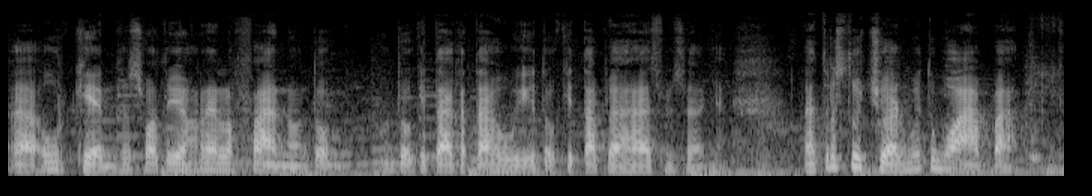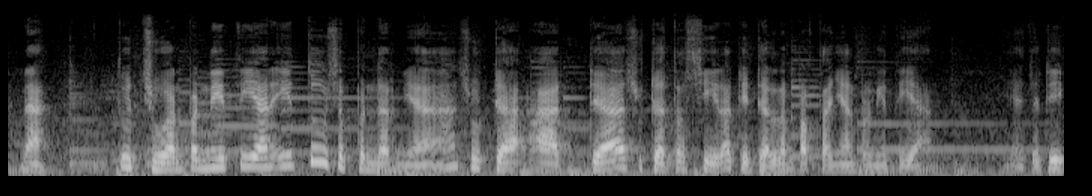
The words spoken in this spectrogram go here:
uh, urgen, sesuatu yang relevan untuk untuk kita ketahui, untuk kita bahas misalnya. Nah, terus tujuanmu itu mau apa? Nah, tujuan penelitian itu sebenarnya sudah ada, sudah tersirat di dalam pertanyaan penelitian. Ya, jadi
